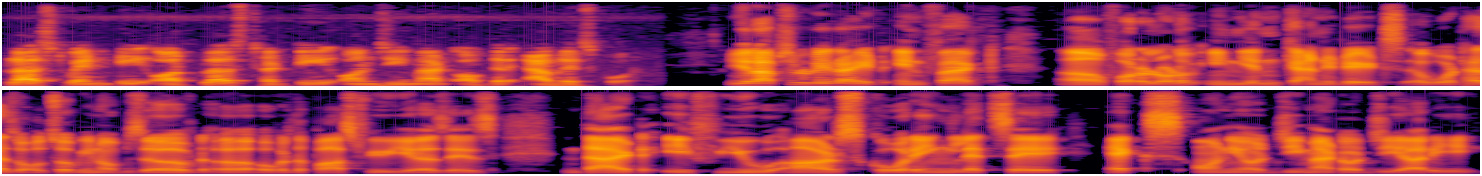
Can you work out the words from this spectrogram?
plus 20 or plus 30 on GMAT of their average score. You're absolutely right. In fact, uh, for a lot of Indian candidates, uh, what has also been observed uh, over the past few years is that if you are scoring, let's say, X on your GMAT or GRE,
